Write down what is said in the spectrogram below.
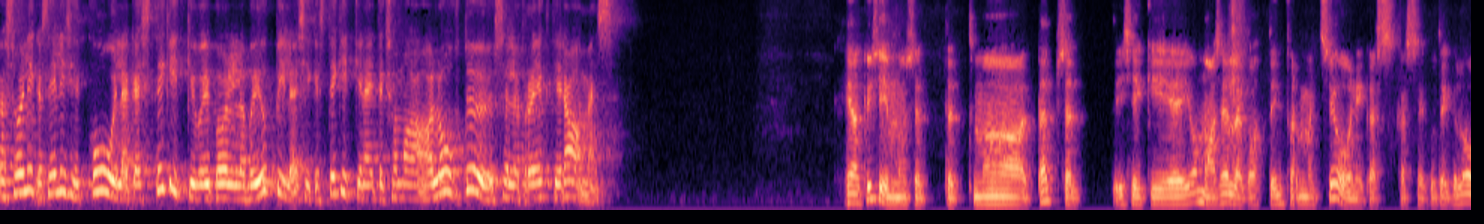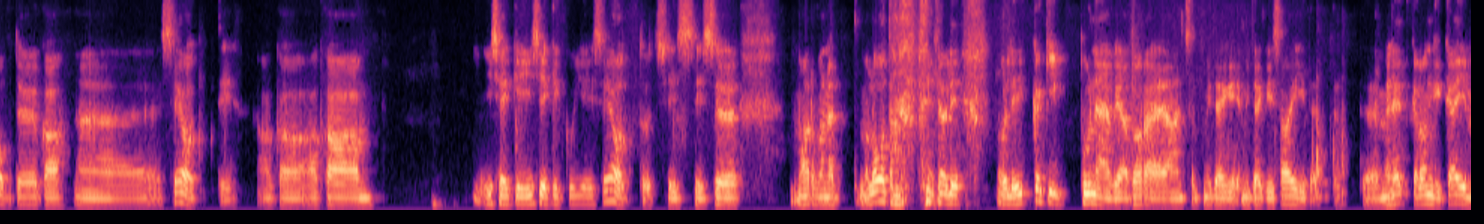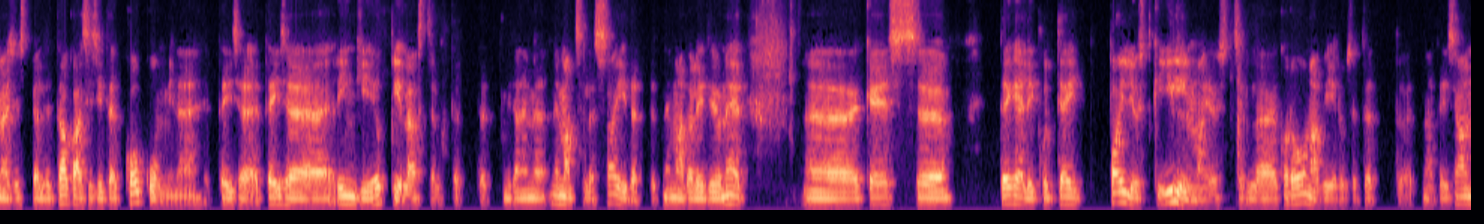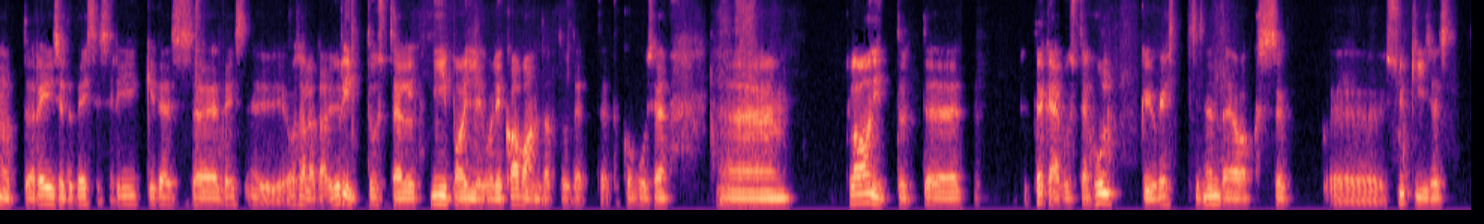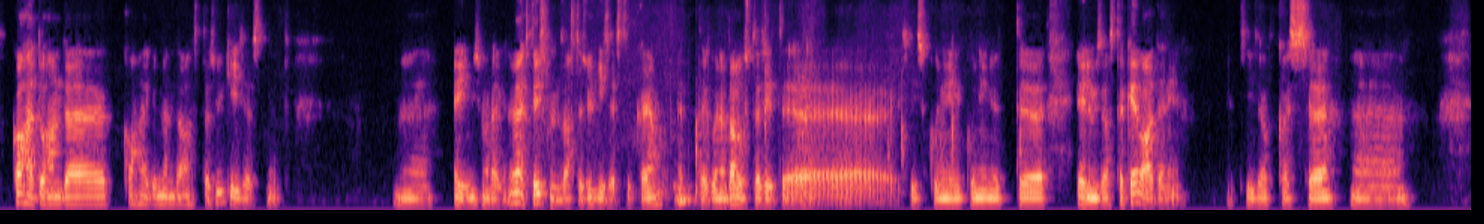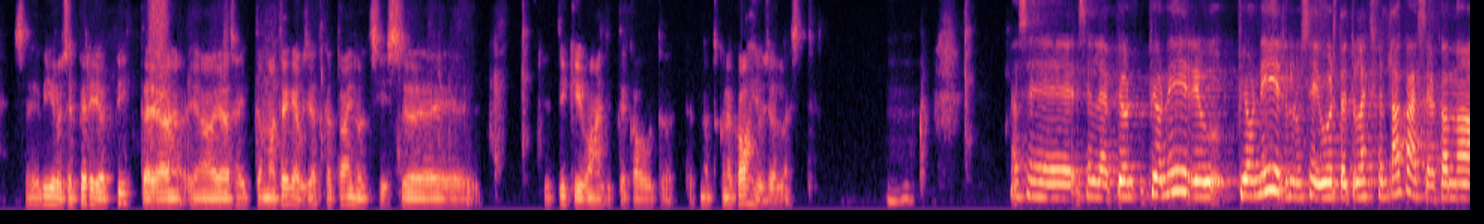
kas oli ka selliseid koole, kes tegidki võib-olla või õpilasi, kes tegidki näiteks oma loovtöö selle projekti raames? Hea küsimus, et, et ma täpselt isegi ei oma selle kohta informatsiooni, kas, kas see kuidagi loovtööga äh, seoti, aga, aga isegi, isegi kui ei seotud, siis, siis äh, ma arvan, et ma loodan, et neil oli, oli ikkagi põnev ja tore ja nad sealt midagi, midagi said, et, et äh, meil hetkel ongi käimas just peale tagasiside kogumine teise, teise ringi õpilastelt, et, et mida nemad, nemad sellest said, et, et nemad olid ju need, äh, kes tegelikult jäid paljustki ilma just selle koroonaviiruse tõttu, et nad ei saanud reisida teistesse riikidesse, teist, osaleda üritustel nii palju, kui oli kavandatud, et, et kogu see äh, plaanitud äh, tegevuste hulk ju kestis nende jaoks äh, sügisest, kahe tuhande kahekümnenda aasta sügisest nüüd ei, mis ma räägin, üheksateistkümnenda aasta sügisest ikka jah, et kui nad alustasid äh, siis kuni, kuni nüüd äh, eelmise aasta kevadeni, et siis hakkas äh, see viiruse periood pihta ja, ja, ja said oma tegevusi jätkata ainult siis digivahendite kaudu, et natukene kahju sellest mm. -hmm no see, selle pioneeri, pioneerluse juurde tuleks veel tagasi, aga ma,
